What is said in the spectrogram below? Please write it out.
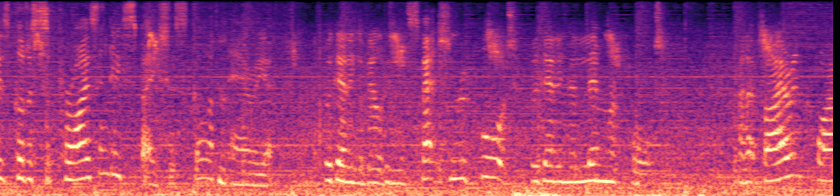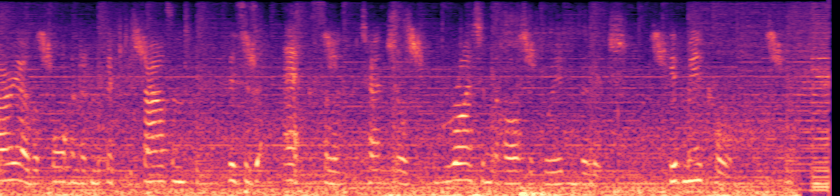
it's got a surprisingly spacious garden area. We're getting a building inspection report, we're getting a LIM report, at buyer inquiry over 450,000, this is excellent potential right in the heart of Greerton Village. Give me a call.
